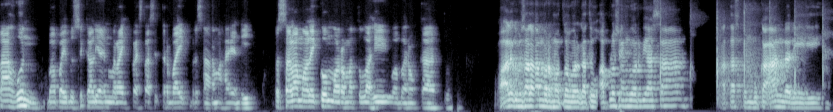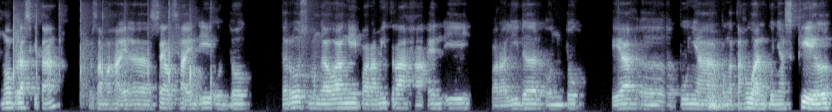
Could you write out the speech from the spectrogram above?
tahun Bapak Ibu sekalian meraih prestasi terbaik bersama HNI. Wassalamualaikum warahmatullahi wabarakatuh. Waalaikumsalam warahmatullahi wabarakatuh. Aplaus yang luar biasa atas pembukaan dari ngobras kita bersama eh, sales HNI untuk terus menggawangi para mitra HNI, para leader untuk ya eh, punya pengetahuan, punya skill,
